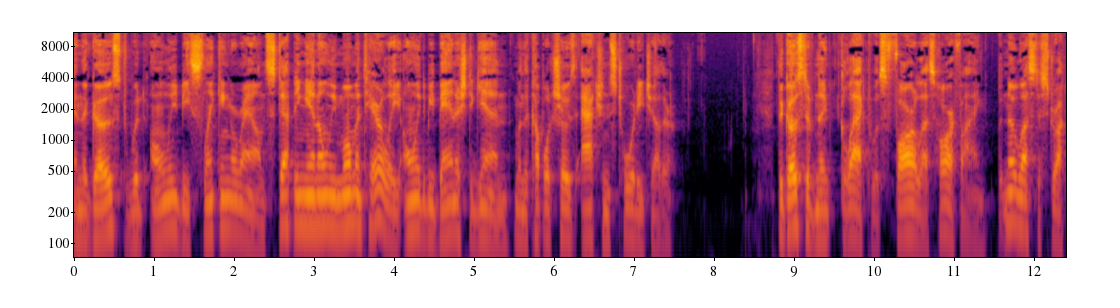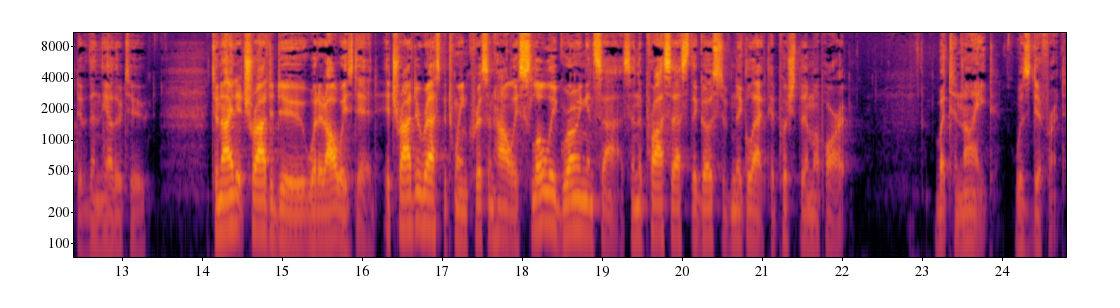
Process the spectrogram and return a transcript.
And the ghost would only be slinking around, stepping in only momentarily, only to be banished again when the couple chose actions toward each other. The ghost of neglect was far less horrifying, but no less destructive than the other two. Tonight it tried to do what it always did. It tried to rest between Chris and Holly, slowly growing in size. In the process, the ghost of neglect had pushed them apart. But tonight was different.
